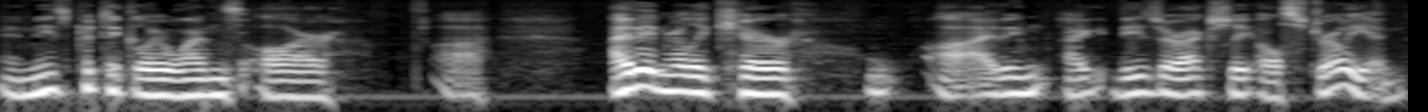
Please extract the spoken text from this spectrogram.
and these particular ones are. Uh, I didn't really care uh, I didn't, I, these are actually Australian,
